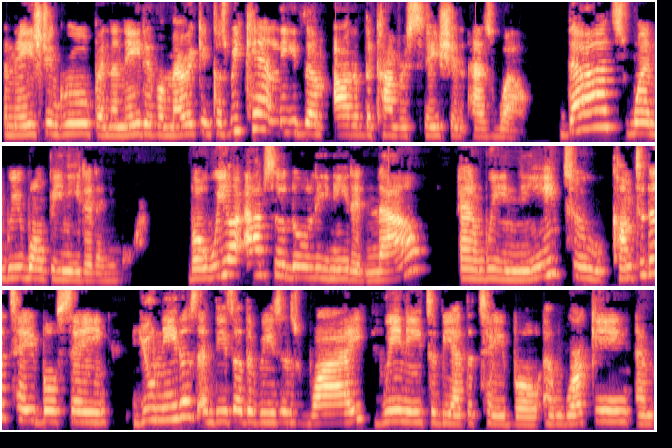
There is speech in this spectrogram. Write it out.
an Asian group, and the Native American, because we can't leave them out of the conversation as well. That's when we won't be needed anymore. But we are absolutely needed now, and we need to come to the table saying, you need us and these are the reasons why we need to be at the table and working and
